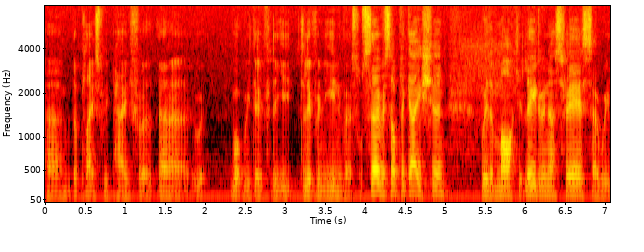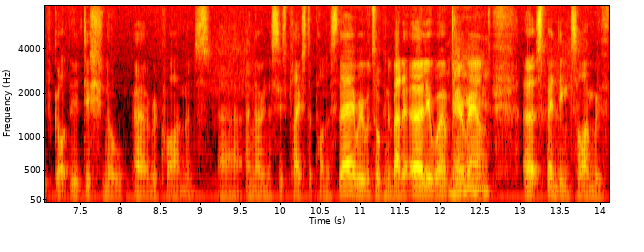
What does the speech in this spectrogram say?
um, the place we pay for uh, what we do for the delivering the universal service obligation. We're the market leader in our sphere, so we've got the additional uh, requirements uh, and onus is placed upon us there. We were talking about it earlier, weren't we, Yeah. around uh, spending time with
